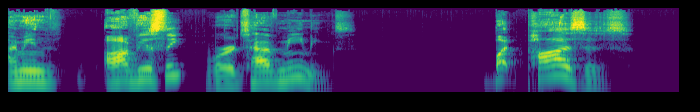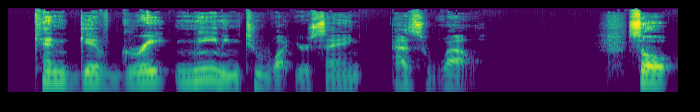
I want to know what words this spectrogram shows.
I mean, obviously, words have meanings, but pauses can give great meaning to what you're saying as well. So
